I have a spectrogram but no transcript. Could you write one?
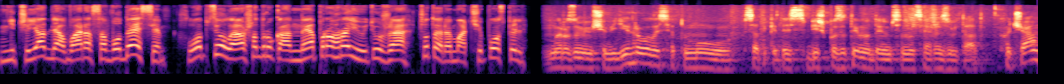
Нічия для Вереса в Одесі. Хлопці Олега Шандрука не програють уже чотири матчі поспіль. Ми розуміємо, що відігрувалися, тому все-таки десь більш позитивно дивимося на цей результат. Хоча,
